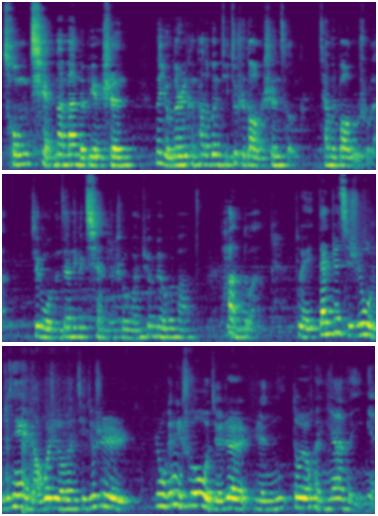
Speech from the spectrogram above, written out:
从浅慢慢的变深，那有的人可能他的问题就是到了深层才会暴露出来，这个我们在那个浅的时候完全没有办法判断。对，但这其实我们之前也聊过这个问题，就是我跟你说，我觉着人都有很阴暗的一面，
